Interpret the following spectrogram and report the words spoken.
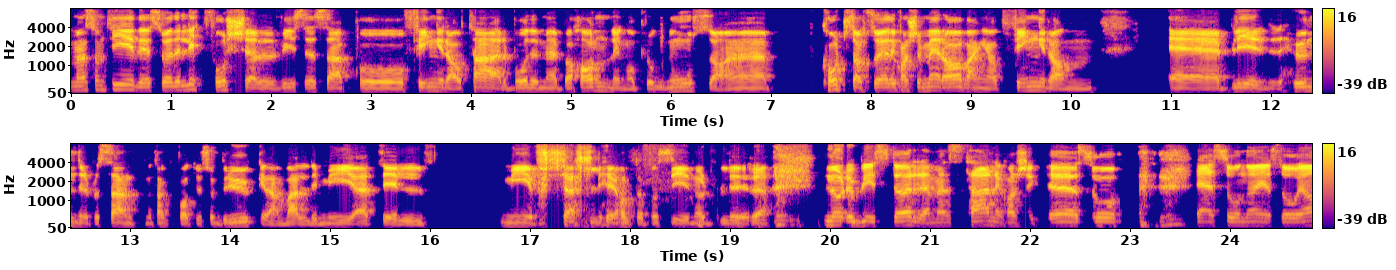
Men samtidig så er det litt forskjell, viser seg, på fingre og tær, både med behandling og prognoser. Kort sagt så er det kanskje mer avhengig av at fingrene eh, blir 100% med tanke på at du skal bruke dem veldig mye til mye forskjellig, holdt jeg på å si, når du blir, eh, når du blir større, mens tærne kanskje ikke er så, er så nøye. Så ja,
